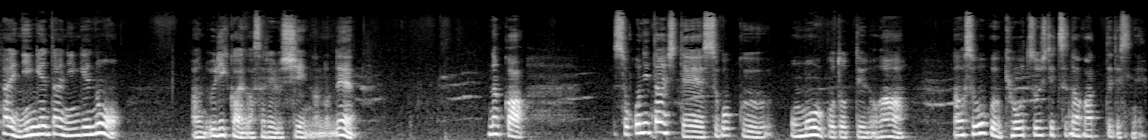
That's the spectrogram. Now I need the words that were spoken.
対人間対人間のあの売り買いがされるシーンなのでなんかそこに対してすごく思うことっていうのがなんかすごく共通してつながってですね。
